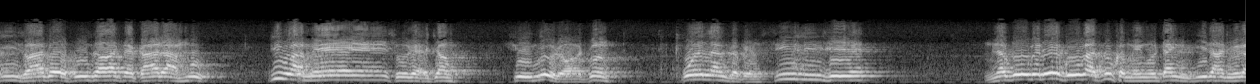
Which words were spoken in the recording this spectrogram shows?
ကြီးစွာသောပူဇော်တက္ကာရမှုပြုရမယ်ဆိုတဲ့အကြောင်းရွှေမြို့တော်အတွင်းပွဲလမ်းကပင်စီလီစေငကိုကလေးကိုကဒုက္ခမင်းကိုတိုင်းပြည်သားတွေက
